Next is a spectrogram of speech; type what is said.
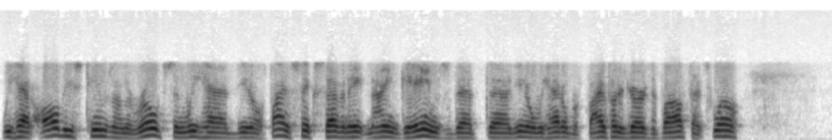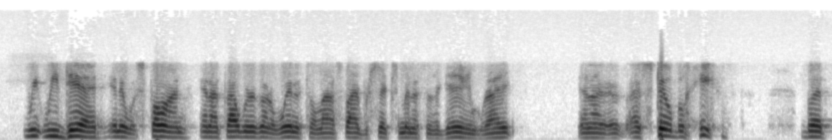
we had all these teams on the ropes, and we had you know five, six, seven, eight, nine games that uh, you know we had over 500 yards of offense." Well, we we did, and it was fun, and I thought we were going to win it the last five or six minutes of the game, right? And I I still believe, but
